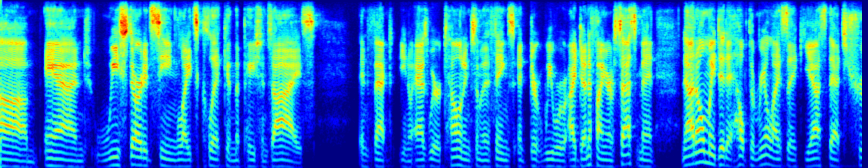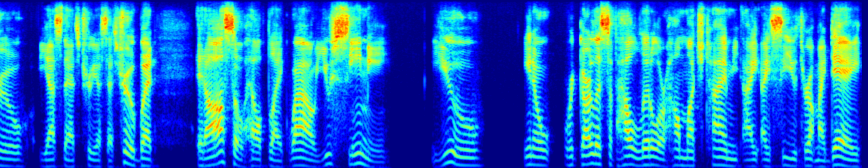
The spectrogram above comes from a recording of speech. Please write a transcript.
Um, and we started seeing lights click in the patient's eyes. In fact, you know, as we were telling him some of the things and we were identifying our assessment, not only did it help them realize, like, yes, that's true, yes, that's true, yes, that's true, but it also helped, like, wow, you see me, you, you know, regardless of how little or how much time I, I see you throughout my day,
